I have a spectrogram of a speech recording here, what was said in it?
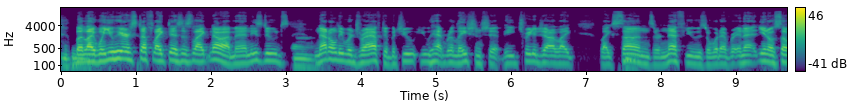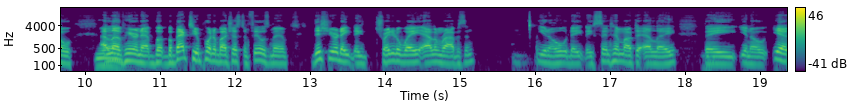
But like when you hear stuff like this, it's like, no, man, these dudes Uh, not only were drafted, but you you had relationship. He treated y'all like like sons or nephews or whatever. And that, you know, so I love hearing that. But but back to your point about Justin Fields, man. This year they they traded away Allen Robinson. You know, they they sent him out to LA. They, you know, yeah.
